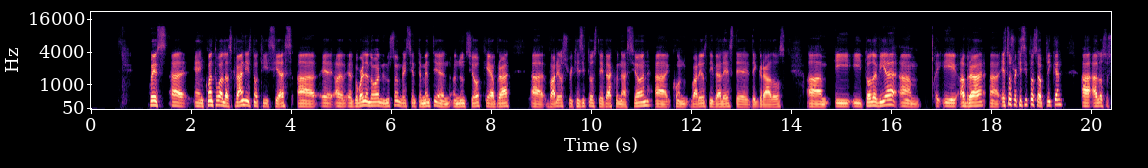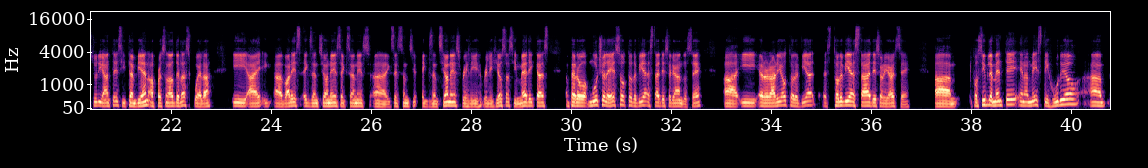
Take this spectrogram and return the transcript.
Pues uh, en cuanto a las grandes noticias, uh, eh, el gobernador Newsom recientemente en, anunció que habrá uh, varios requisitos de vacunación con varios niveles de, de grados um, y, y, todavía um, y habrá, estos requisitos aplican a, los estudiantes y también al personal de la escuela y hay uh, varias exenciones, exenciones, uh, exenciones religiosas y médicas, pero mucho de eso todavía está desarrollándose y el horario todavía, todavía está a desarrollarse. Um, posiblemente en el mes de julio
